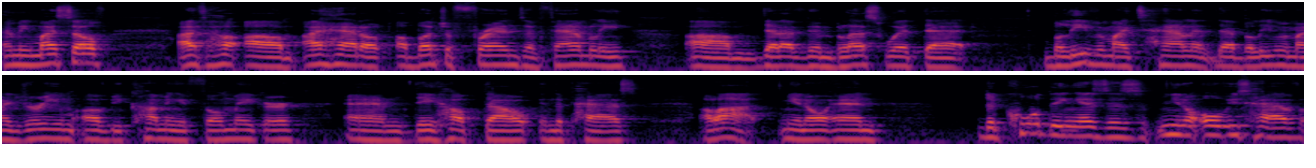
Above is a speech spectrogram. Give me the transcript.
i mean myself i've um i had a, a bunch of friends and family um that i've been blessed with that believe in my talent that believe in my dream of becoming a filmmaker and they helped out in the past a lot, you know, and the cool thing is is, you know, always have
